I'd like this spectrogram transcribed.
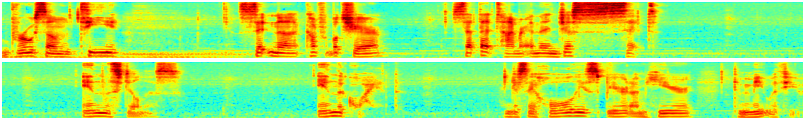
brew some tea, sit in a comfortable chair, set that timer, and then just sit in the stillness in the quiet and just say, Holy Spirit, I'm here to meet with you.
